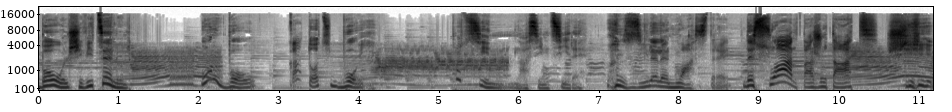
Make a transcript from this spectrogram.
Boul și Vițelul. Un bou, ca toți boi, puțin la simțire, în zilele noastre, de soartă ajutați și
